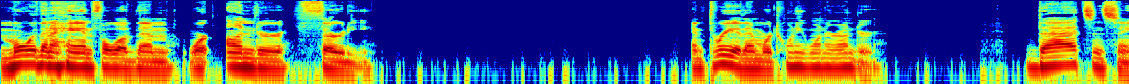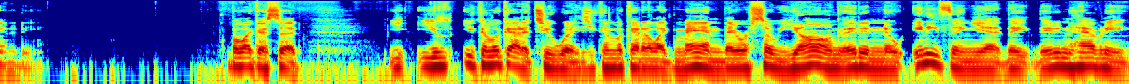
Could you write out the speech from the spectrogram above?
More than a handful of them were under 30. And three of them were 21 or under. That's insanity. But like I said, you, you, you can look at it two ways. You can look at it like, man, they were so young, they didn't know anything yet. They they didn't have any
